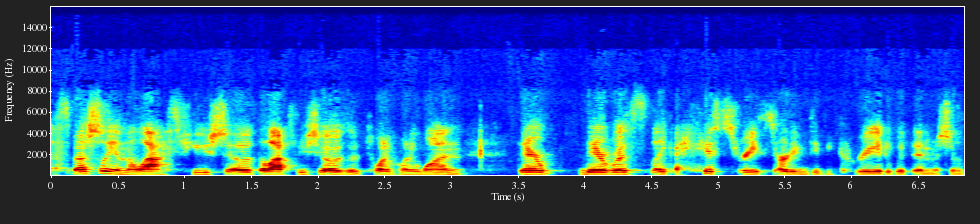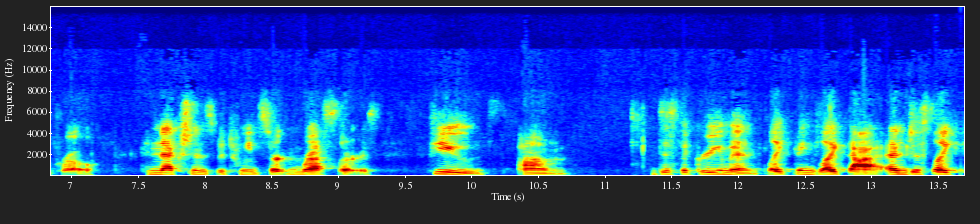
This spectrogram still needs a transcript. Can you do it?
especially in the last few shows, the last few shows of 2021, there there was like a history starting to be created within Mission Pro, connections between certain wrestlers, feuds, um, disagreements, like things like that, and just like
